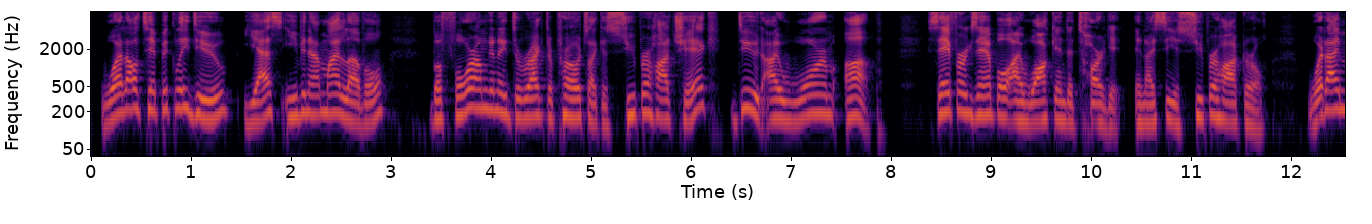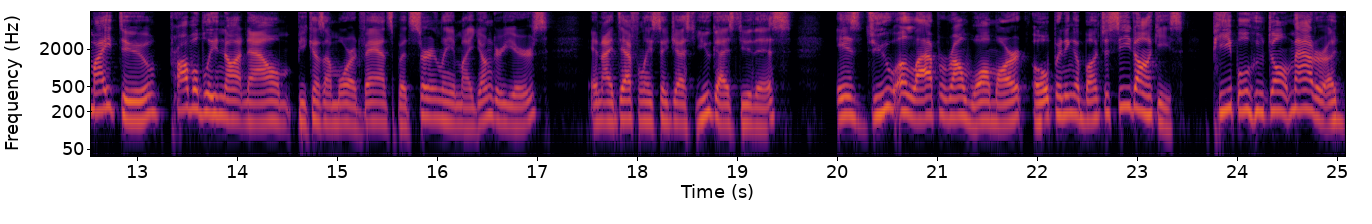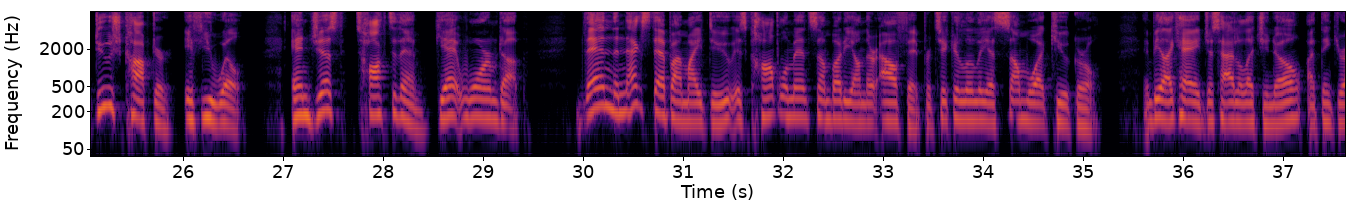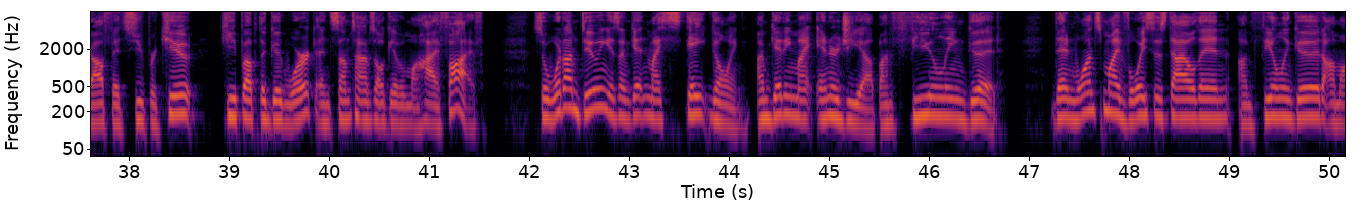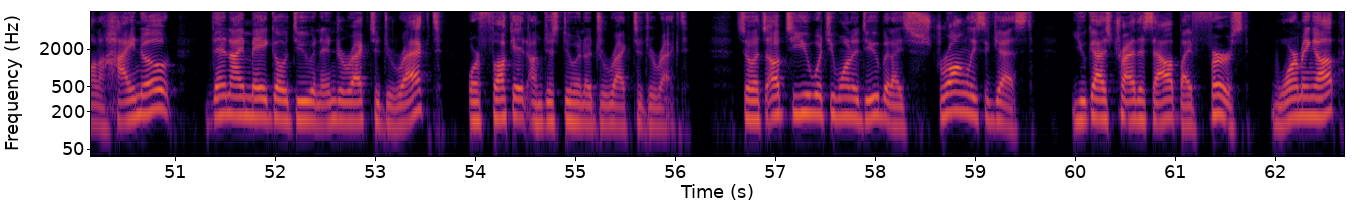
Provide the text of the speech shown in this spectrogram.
What I'll typically do, yes, even at my level, before I'm gonna direct approach like a super hot chick, dude, I warm up. Say, for example, I walk into Target and I see a super hot girl. What I might do, probably not now because I'm more advanced, but certainly in my younger years, and I definitely suggest you guys do this, is do a lap around Walmart, opening a bunch of sea donkeys, people who don't matter, a douche copter, if you will, and just talk to them, get warmed up. Then the next step I might do is compliment somebody on their outfit, particularly a somewhat cute girl, and be like, hey, just had to let you know, I think your outfit's super cute. Keep up the good work. And sometimes I'll give them a high five. So, what I'm doing is I'm getting my state going, I'm getting my energy up, I'm feeling good. Then, once my voice is dialed in, I'm feeling good, I'm on a high note, then I may go do an indirect to direct, or fuck it, I'm just doing a direct to direct. So, it's up to you what you want to do, but I strongly suggest you guys try this out by first warming up.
